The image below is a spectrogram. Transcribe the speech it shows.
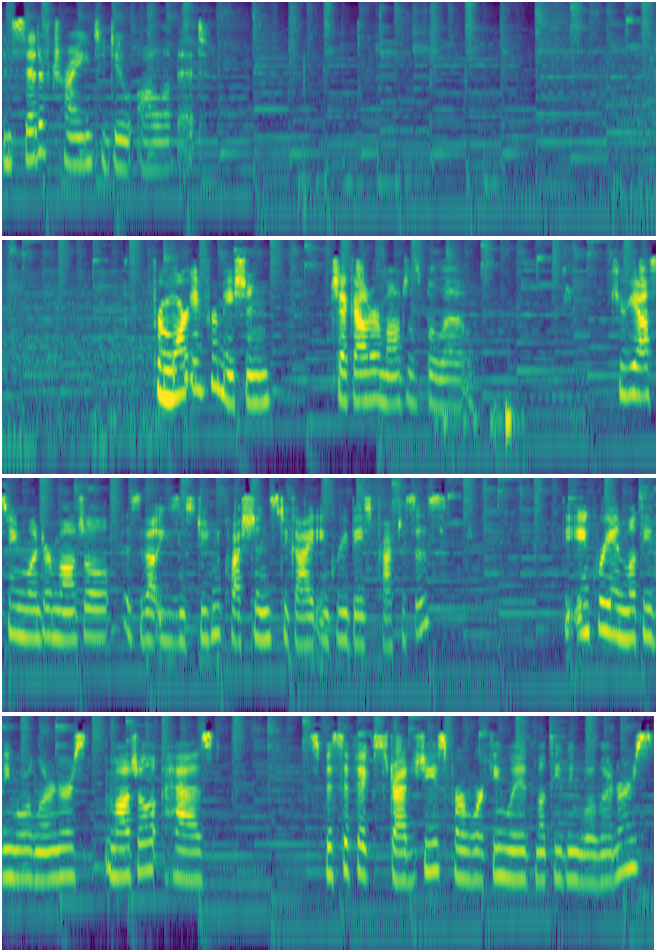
instead of trying to do all of it. For more information, check out our modules below. Curiosity and Wonder module is about using student questions to guide inquiry-based practices. The Inquiry and Multilingual Learners module has specific strategies for working with multilingual learners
